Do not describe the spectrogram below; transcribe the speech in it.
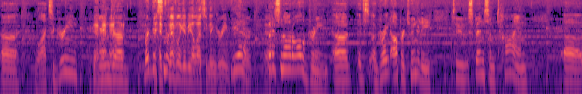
uh, lots of green, and uh, but it's it's, not, definitely going to be a lesson in green for yeah, sure. Yeah. but it's not all green. Uh, it's a great opportunity to spend some time uh,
